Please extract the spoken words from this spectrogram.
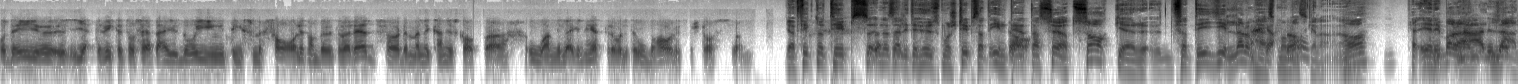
Och det är ju jätteviktigt att säga att det här är då ingenting som är farligt. Man behöver inte vara rädd för det, men det kan ju skapa oangelägenheter och lite obehagligt förstås. Jag fick något tips, nästan lite husmorstips att inte Ja. äta sötsaker för att det gillar de här små maskarna. Ja. Är det bara Nej, det, jag,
